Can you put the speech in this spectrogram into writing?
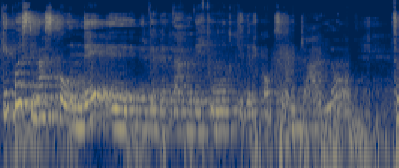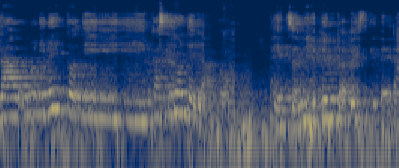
che poi si nasconde, eh, perché verranno dei furti, delle cose in giallo, tra un oliveto di Castiglione del Lago. Pensa, mi è venuta questa idea.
